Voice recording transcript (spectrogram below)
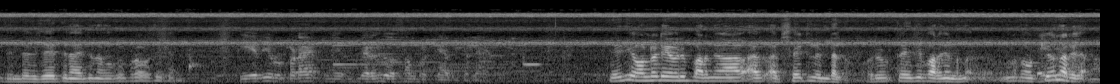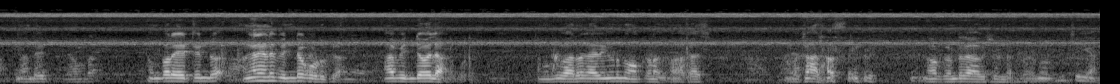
ഇതിന്റെ വിജയത്തിനായിട്ട് നമുക്ക് പ്രവർത്തിക്കാം. തീയതി ഉൾപ്പെടെ വരും ദിവസം പ്രഖ്യാപിച്ചല്ലേ? തീയതി ഓൾറെഡി അവർ പറഞ്ഞു ആ വെബ്സൈറ്റിൽ ഉണ്ടല്ലോ. ഒരു തീയതി പറഞ്ഞിട്ടുണ്ട്. നമ്മൾ നോക്കിയോന്നറിയില്ല നമ്പർ. എയ്റ്റിന്റെ അങ്ങനെയാണ് വിൻഡോ കൊടുക്കുക. ആ വിൻഡോയിലാണ് നമുക്ക് വേറെ കാര്യങ്ങൾ നോക്കണം ആകാശം. കാലാവസ്ഥ നോക്കേണ്ട ഒരു ആവശ്യമുണ്ട്. അത് നോക്കി ചെയ്യാം.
